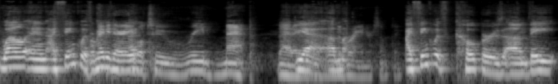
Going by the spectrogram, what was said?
Well, and I think with Or maybe they're I- able to remap that area Yeah, of the um, brain or something. I think with copers, um, they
